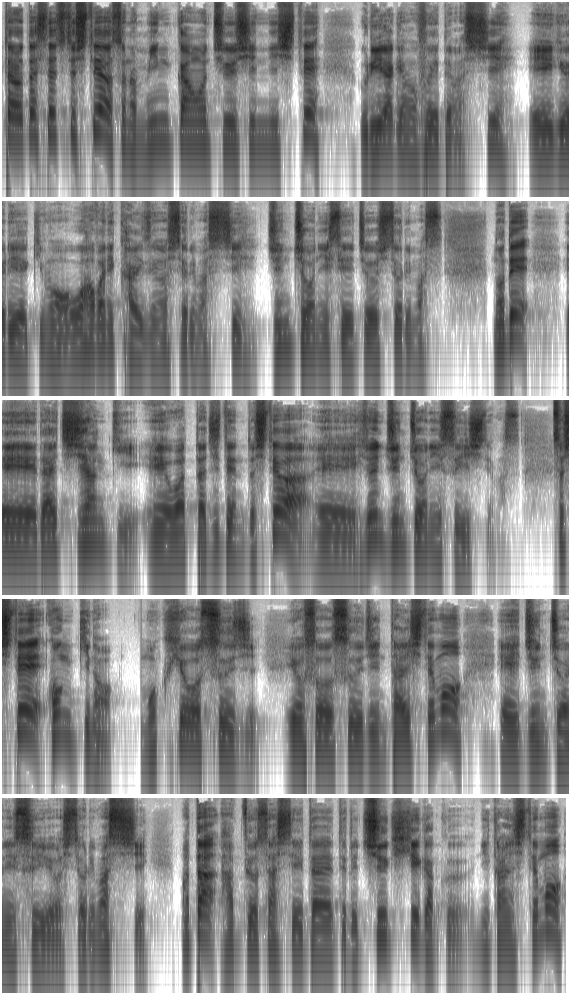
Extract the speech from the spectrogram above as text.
ただ私たちとしてはその民間を中心にして売り上げも増えてますし、営業利益も大幅に改善をしておりますし、順調に成長しております。ので、えー、第一四半期、えー、終わった時点としては、えー、非常に順調に推移しています。そして今期の目標数字、予想数字に対しても、え、順調に推移をしておりますし、また発表させていただいている中期計画に関しても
